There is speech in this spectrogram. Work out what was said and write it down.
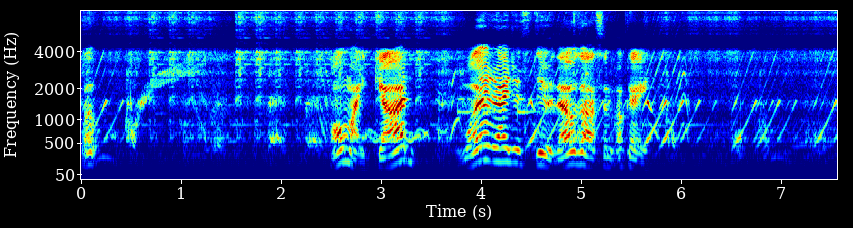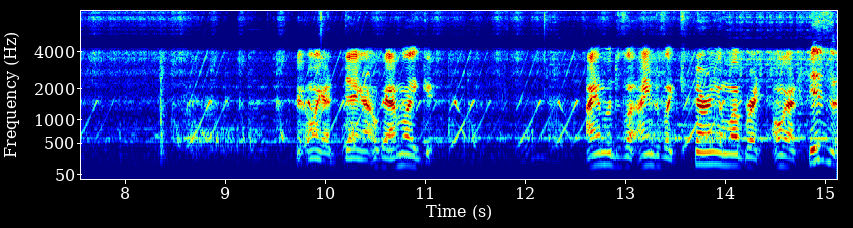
Oh. Oh my god. What did I just do? That was awesome. Okay. Okay, oh my god, dang. Okay, I'm like I am just like I am just like tearing him up right. Oh my god, his.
